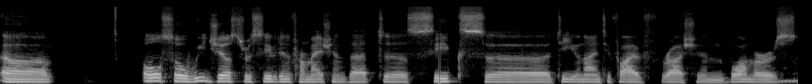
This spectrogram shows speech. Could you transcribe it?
also, we just received information that uh, six uh, Tu 95 Russian bombers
